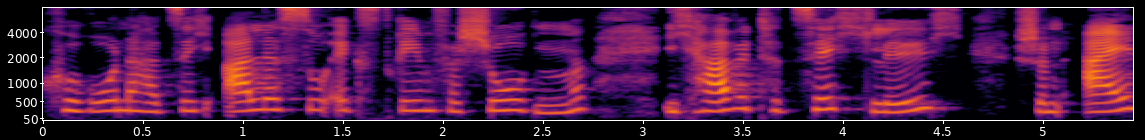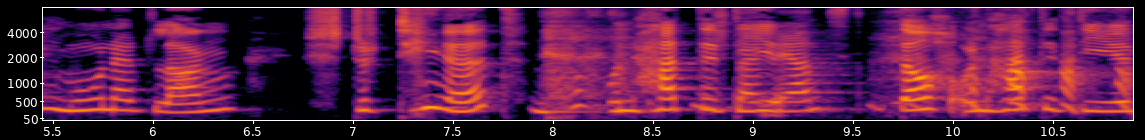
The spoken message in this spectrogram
Corona hat sich alles so extrem verschoben. Ich habe tatsächlich schon einen Monat lang studiert und hatte die Ernst? doch und hatte die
